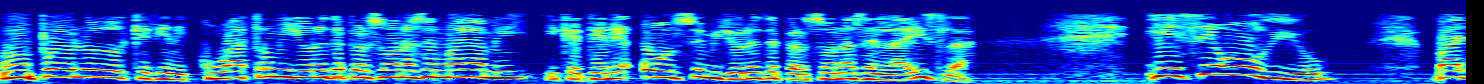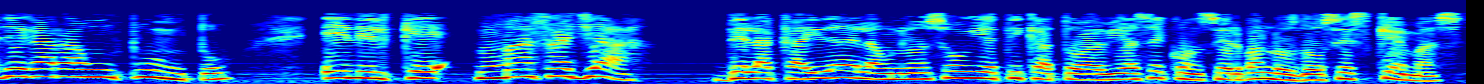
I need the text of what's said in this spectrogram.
Un pueblo que tiene 4 millones de personas en Miami y que tiene 11 millones de personas en la isla. Y ese odio va a llegar a un punto en el que más allá de la caída de la Unión Soviética todavía se conservan los dos esquemas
